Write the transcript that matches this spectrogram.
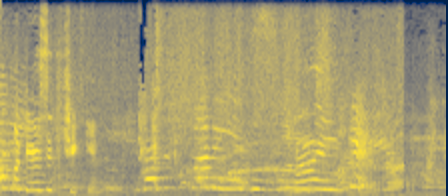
Oh, there's a chicken. Hi.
